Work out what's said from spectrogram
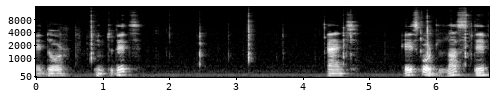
a door into that. And as for the last step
